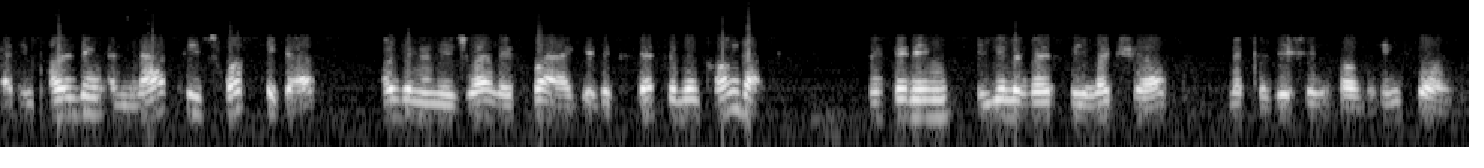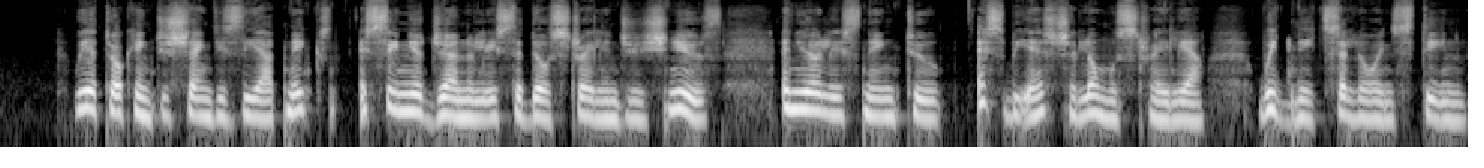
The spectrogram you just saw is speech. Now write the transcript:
that imposing a Nazi swastika over an Israeli flag is acceptable conduct, a university lecturer in a position of influence. We are talking to Shane Desiatnik, a senior journalist at the Australian Jewish News, and you're listening to SBS Shalom Australia with Nitza Lowenstein.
